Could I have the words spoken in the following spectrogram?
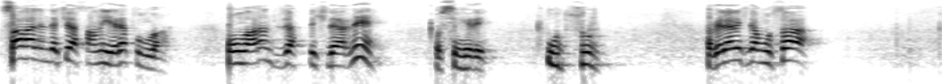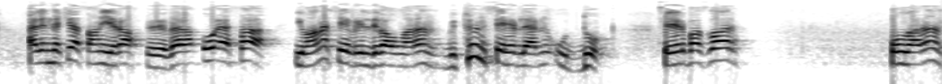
Sağ əlindəki əsanı yerə tulla. Onların düzətdiklərini, o sihiri, udsun. Beləliklə Musa əlindəki əsanı yerə atdı və o əsa ilana çevrildi və onların bütün sehirlərini uddu. Sehirbazlar onların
